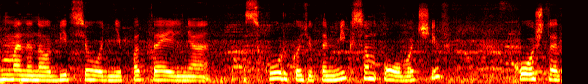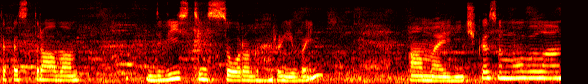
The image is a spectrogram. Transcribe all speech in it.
В мене на обід сьогодні пательня з куркою та міксом овочів. Коштує така страва 240 гривень. А Марічка замовила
